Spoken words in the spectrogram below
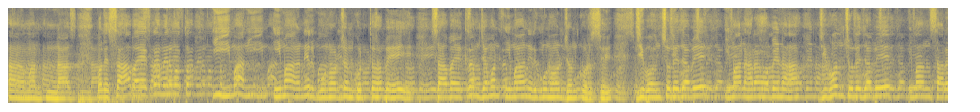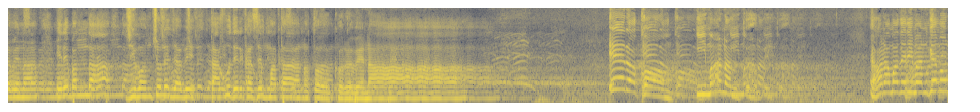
আমানান নাস বলে, সাহাবা একরামের মতো ইমান ইমানের গুণ অর্জন করতে হবে। সাহাবা একরাম যেমন ইমানের গুণ অর্জন করছে, জীবন চলে যাবে। ইমান হারা হবে না, জীবন চলে যাবে, ইমান সারবে না। এরে বান্দা, জীবন চলে যাবে, তাগুদের কাছে মাথা নত করবে না। এরকম ইমান আনতে হবে। এখন আমাদের ইমান কেমন?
